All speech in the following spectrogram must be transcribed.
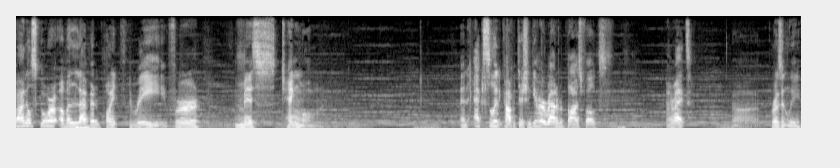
Final score of 11.3 for Miss Tengmom. An excellent competition. Give her a round of applause, folks. All right. Uh, presently,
